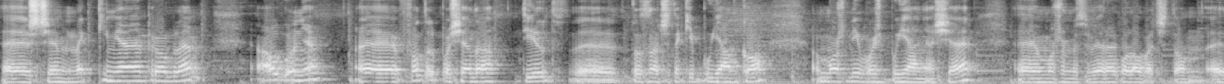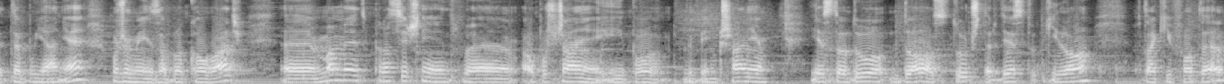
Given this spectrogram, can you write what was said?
e, z czym lekki miałem problem, a ogólnie fotel posiada tilt, to znaczy takie bujanko, możliwość bujania się. E, możemy sobie regulować tą, e, te bujanie, możemy je zablokować. E, mamy klasycznie opuszczanie i powiększanie. Jest to do, do 140 kg w taki fotel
